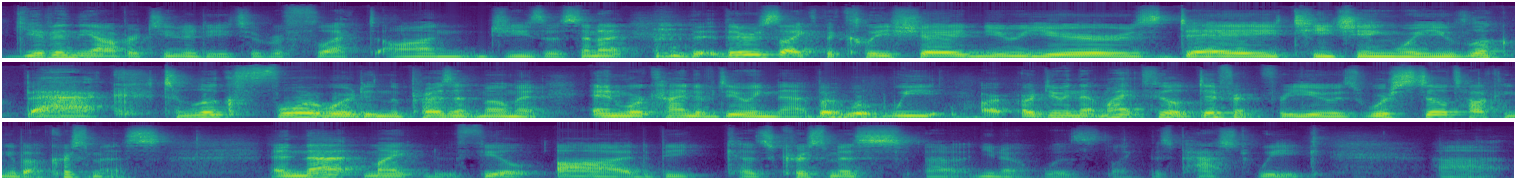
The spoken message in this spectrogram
given the opportunity to reflect on Jesus. And I, th- there's like the cliche New Year's Day teaching where you look back to look forward in the present moment. And we're kind of doing that. But what we are, are doing that might feel different for you is we're still talking about Christmas. And that might feel odd because Christmas, uh, you know, was like this past week. Uh,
